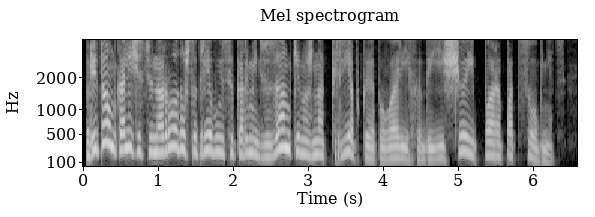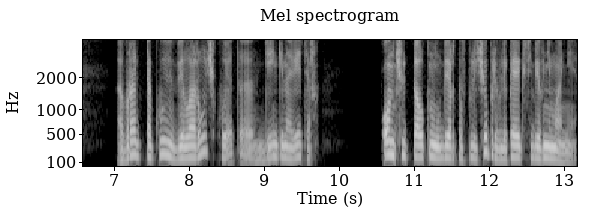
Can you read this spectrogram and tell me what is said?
При том количестве народу, что требуется кормить в замке, нужна крепкая повариха, да еще и пара подсобниц. А брать такую белоручку — это деньги на ветер. Он чуть толкнул Берта в плечо, привлекая к себе внимание.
